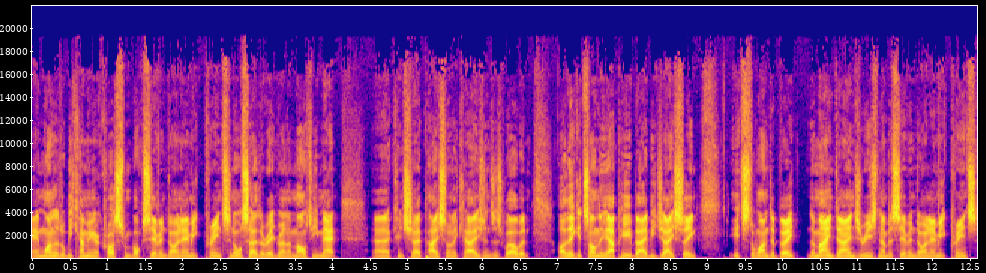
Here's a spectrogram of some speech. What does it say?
and one that'll be coming across from box 7 Dynamic Prince and also the Red Runner Multi Mat uh, can show pace on occasions as well. But I think it's on the up here, baby JC. It's the one to beat. The main danger is number 7 Dynamic Prince.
